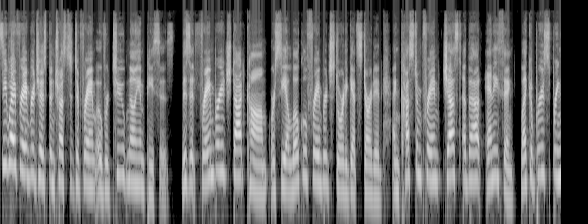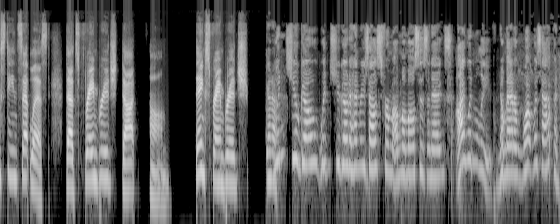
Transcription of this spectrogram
See why FrameBridge has been trusted to frame over 2 million pieces. Visit framebridge.com or see a local FrameBridge store to get started and custom frame just about anything, like a Bruce Springsteen set list. That's framebridge.com. Thanks, FrameBridge. Gonna, Wouldn't you go? Wouldn't you go to Henry's house for uh, mimosas and eggs? I wouldn't leave, no matter what was happening.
